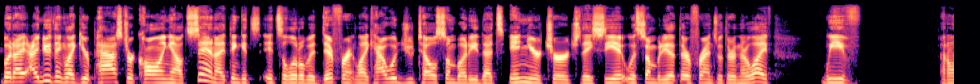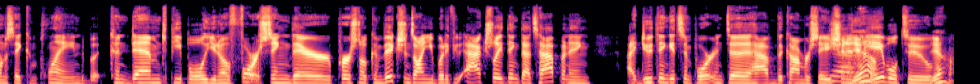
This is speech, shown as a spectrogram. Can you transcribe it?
but I, I do think like your pastor calling out sin, I think it's it's a little bit different. Like, how would you tell somebody that's in your church, they see it with somebody that they're friends with or in their life? We've I don't want to say complained, but condemned people, you know, forcing their personal convictions on you. But if you actually think that's happening, I do think it's important to have the conversation and Yeah. be able to. yeah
